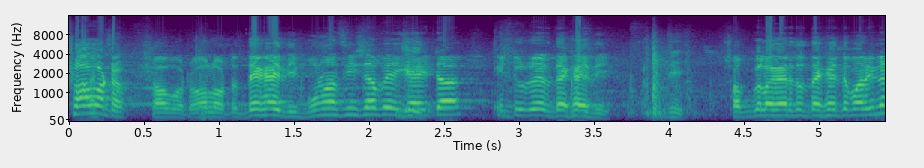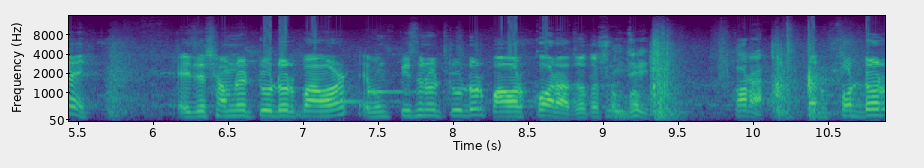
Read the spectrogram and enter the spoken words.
সব অটো সব অটো অল অটো দেখাই দিই বোনাস হিসাবে এই গাড়িটা ইন্টেরিয়র দেখাই দিই। জি। সবগুলো গাড়ি তো দেখাইতে পারি নাই? এই যে সামনে টু ডোর পাওয়ার এবং পিছনের টু ডোর পাওয়ার করা যত সম্ভব। করা। কারণ ফোর ডোর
